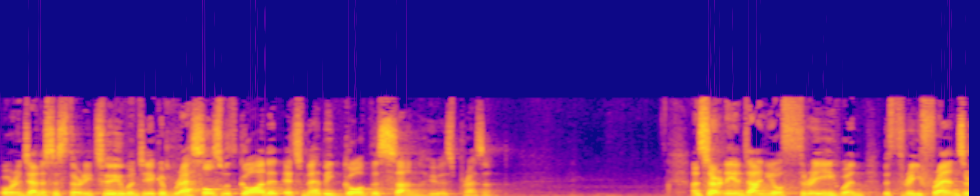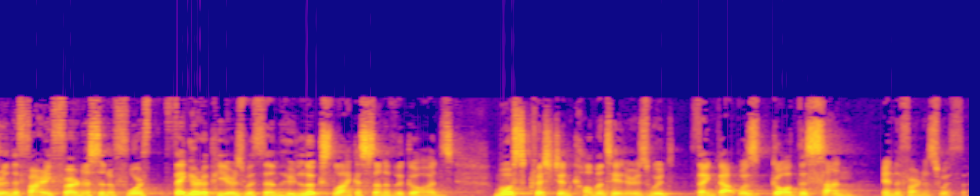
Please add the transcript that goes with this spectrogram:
Or in Genesis 32, when Jacob wrestles with God, it, it's maybe God the Son who is present. And certainly in Daniel 3, when the three friends are in the fiery furnace and a fourth figure appears with them who looks like a son of the gods, most Christian commentators would think that was God the Son in the furnace with them.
